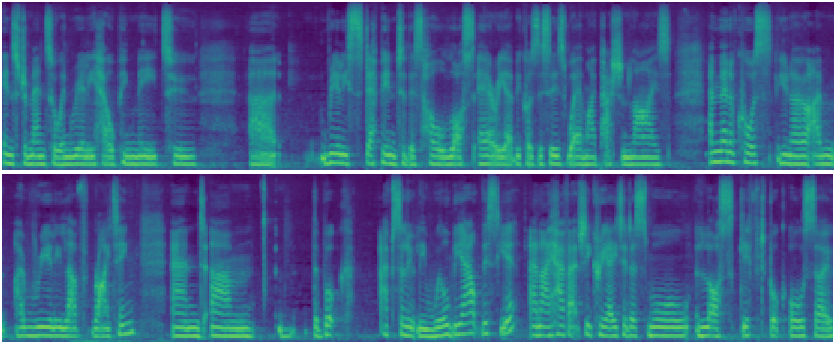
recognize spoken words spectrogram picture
instrumental in really helping me to uh, really step into this whole loss area because this is where my passion lies. And then, of course, you know, I'm I really love writing, and um, the book absolutely will be out this year. And I have actually created a small loss gift book also.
